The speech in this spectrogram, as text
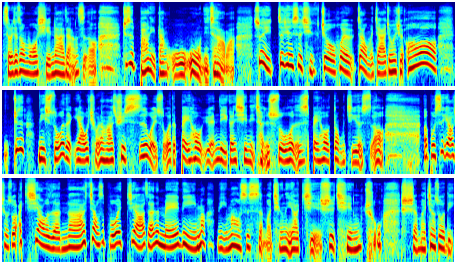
什么叫做模型啊，这样子哦，就是把你当。”无物，你知道吗？所以这件事情就会在我们家就会觉得，哦，就是你所有的要求，让他去思维所谓的背后原理跟心理陈述，或者是背后动机的时候，而不是要求说啊叫人呐，叫是不会叫，啊怎样的没礼貌？礼貌是什么？请你要解释清楚，什么叫做礼？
